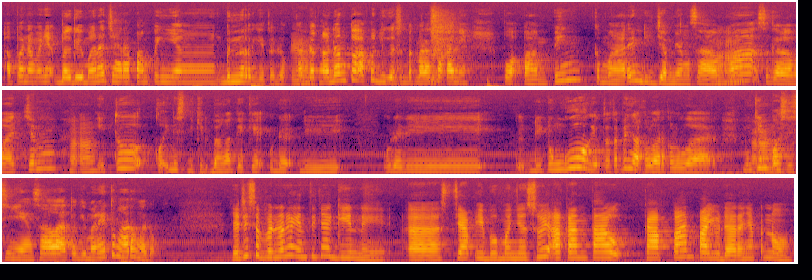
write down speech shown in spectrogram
apa namanya? Bagaimana cara pumping yang bener gitu dok? Ya. Kadang-kadang tuh aku juga sempat merasakan nih, pumping kemarin di jam yang sama segala macem Heeh. itu kok ini sedikit banget ya kayak udah di udah di ditunggu gitu tapi nggak keluar keluar. Mungkin Ha. posisinya yang salah atau gimana itu ngaruh nggak dok? jadi sebenarnya intinya gini eh, setiap ibu menyusui akan tahu kapan payudaranya penuh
